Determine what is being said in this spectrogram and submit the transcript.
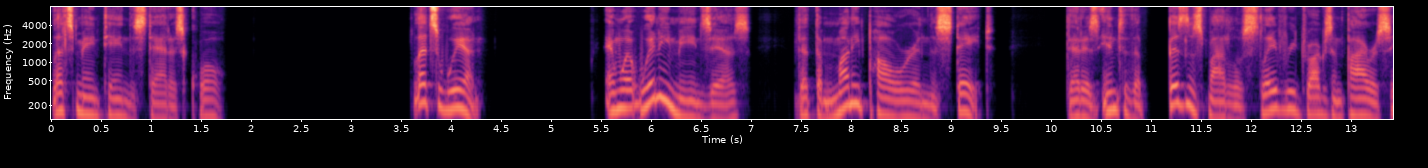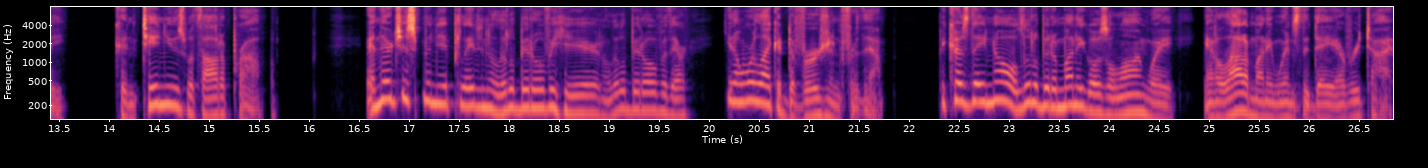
let's maintain the status quo. Let's win. And what winning means is that the money power in the state that is into the business model of slavery, drugs, and piracy continues without a problem. And they're just manipulating a little bit over here and a little bit over there. You know, we're like a diversion for them because they know a little bit of money goes a long way and a lot of money wins the day every time.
